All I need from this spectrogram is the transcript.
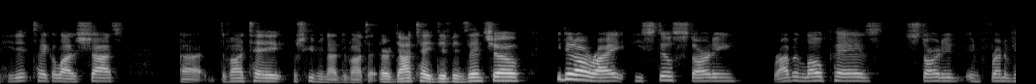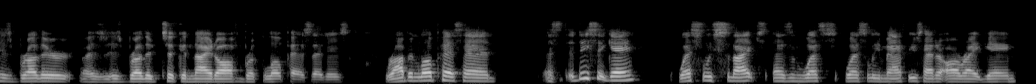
He didn't take a lot of shots. Uh, Devontae, excuse me, not Devontae, or Donte DiVincenzo, he did all right. He's still starting. Robin Lopez started in front of his brother. His, his brother took a night off, Brook Lopez, that is. Robin Lopez had a, a decent game. Wesley Snipes, as in Wes, Wesley Matthews, had an all right game.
